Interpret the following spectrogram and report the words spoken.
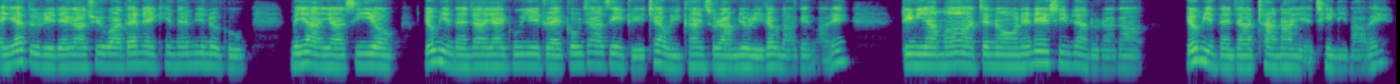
အရက်သူတွေတဲကရွှေဝါသန်းနဲ့ခင်သန်းမြင့်တို့ကိုမရရစီးယုံရုပ်မြင်သံကြားရိုက်ကူးရေးအတွက်ကုန်ကြစိတ်တွေထက်ဝင်ခိုင်းဆိုတာမျိုးတွေလောက်လာခဲ့ပါတယ်။ဒီနေရာမှာကျွန်တော်နည်းနည်းရှင်းပြလိုတာကရုပ်မြင်သံကြားဌာနရဲ့အခြေအနေပါပဲ။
